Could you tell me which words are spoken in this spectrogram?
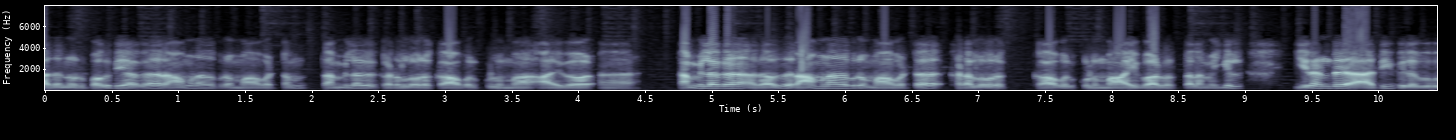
அதன் ஒரு பகுதியாக ராமநாதபுரம் மாவட்டம் தமிழக கடலோர காவல் குழும ஆய்வா தமிழக அதாவது ராமநாதபுரம் மாவட்ட கடலோர காவல் குழும ஆய்வாளர் தலைமையில் இரண்டு அதிவிரைவு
